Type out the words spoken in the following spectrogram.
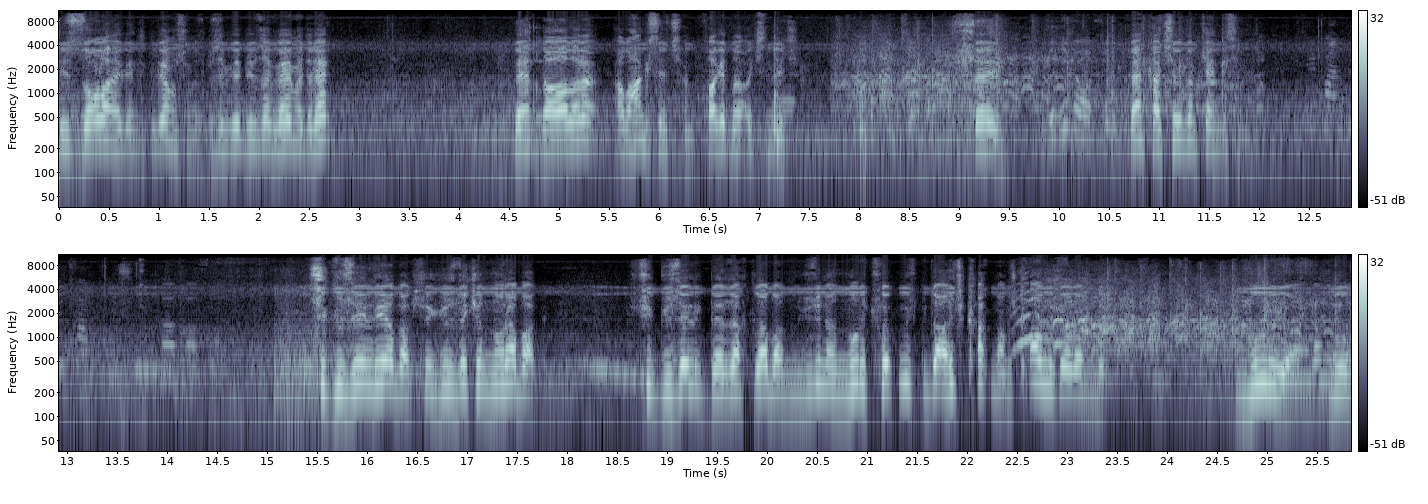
Biz zorla evlendik biliyor musunuz? Bizi birbirimize vermediler. Ben dağlara ama hangisini içeceğim? Fark etmez ikisini iç. Şey, ben kaçırdım kendisini. Şu güzelliğe bak, şu yüzdeki nura bak. Şu güzellik berraklığa bak. Yüzüne nuru çökmüş bir daha hiç kalkmamış. Kalmış oranında. Nur ya, nur.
